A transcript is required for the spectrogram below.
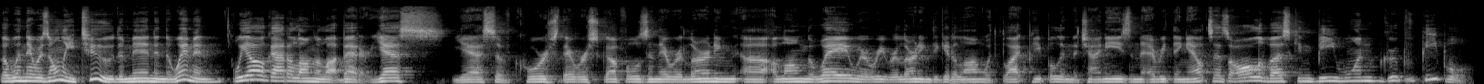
But when there was only two, the men and the women, we all got along a lot better. Yes, yes, of course, there were scuffles and there were learning uh, along the way where we were learning to get along with black people and the Chinese and the everything else, as all of us can be one group of people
